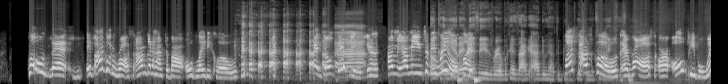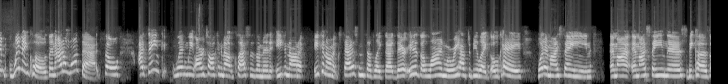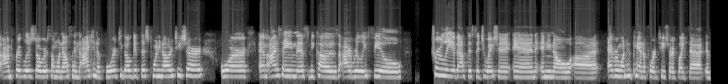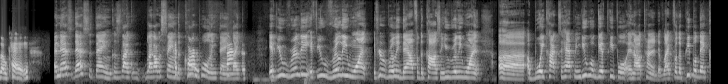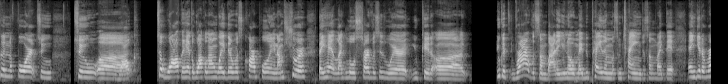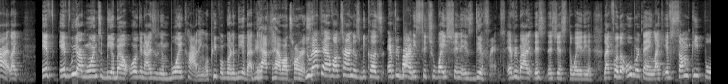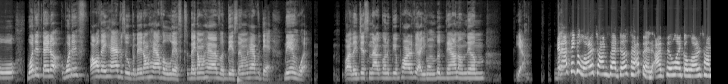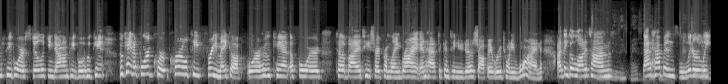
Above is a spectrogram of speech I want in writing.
clothes that if I go to Ross, I'm gonna have to buy old lady clothes that don't fit me. I mean, I mean to be okay, real, yeah, that, like that is real because I, I do have to be plus size clothes at Ross are old people, women, women clothes, and I don't want that. So I think when we are talking about classism and economic economic status and stuff like that, there is a line where we have to be like, okay, what am I saying? Am I am I saying this because I'm privileged over someone else and I can afford to go get this twenty dollar t shirt? Or am I saying this because I really feel truly about this situation and and you know uh, everyone who can't afford t-shirts like that is okay And that's that's the thing, cause like like I was saying, the carpooling thing. Like, if you really if you really want if you're really down for the cause and you really want uh, a boycott to happen, you will give people an alternative. Like for the people that couldn't afford to to uh, Walk. to walk and had to walk a long way, there was carpooling, and I'm sure they had like little services where you could uh you could ride with somebody, you know, maybe pay them some change or something like that, and get a ride. Like if if we are going to be about organizing and boycotting, or people are going to be about You that, have to have alternatives. you have to have alternatives because everybody's situation is different. Everybody, that's, that's just the way it is. Like for the Uber thing, like if some people, what if they don't, what if all they have is Uber? They don't have a Lyft. They don't have a this. They don't have a that. Then what? Are they just not going to be a part of it? Are you going to look down on them? Yeah. And i think a lot of times that does happen. I feel like a lot of times people are still looking down on people who can't who can't afford cru- cruelty free makeup or who can't afford to buy a t-shirt from lane bryant and have to continue to shop at Rue 21 i think a lot of times that happens literally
